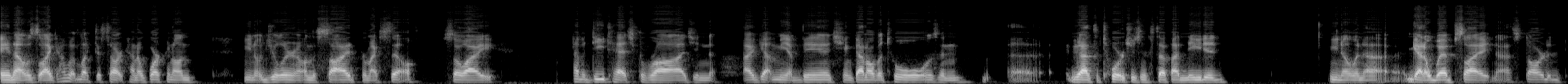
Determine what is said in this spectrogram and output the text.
and I was like, I would like to start kind of working on, you know, jewelry on the side for myself. So I have a detached garage, and I got me a bench and got all the tools and uh, got the torches and stuff I needed, you know, and I got a website and I started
